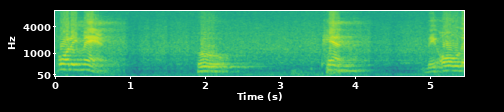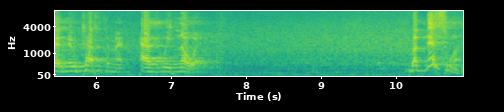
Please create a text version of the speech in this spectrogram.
40 men who penned the Old and New Testament as we know it. But this one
